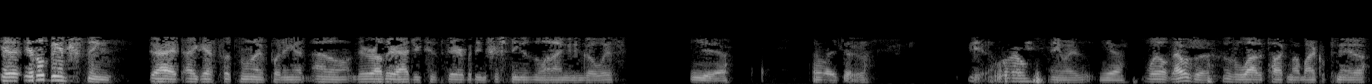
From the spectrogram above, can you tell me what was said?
it, it'll be interesting. I, I guess that's one way of putting it. I don't. There are other adjectives there, but interesting is the one I'm going to go with. Yeah, I like it. Yeah. Well, anyway. Yeah. Well, that was a that was a lot of talking about Michael Pineda.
